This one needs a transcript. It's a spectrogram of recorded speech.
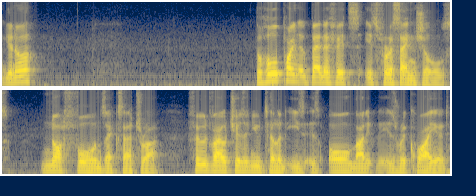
You know? The whole point of benefits is for essentials, not phones, etc. Food vouchers and utilities is all that is required.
